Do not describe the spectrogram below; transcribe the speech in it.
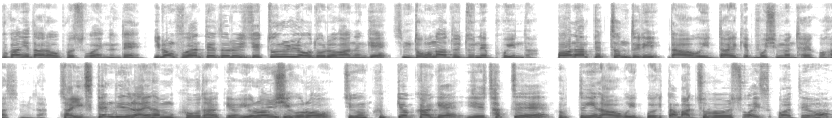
구간이다라고 볼 수가 있는데 이런 구간대들을 이제 뚫으려고 노력하는 게 지금 너무나도 눈에 보인다. 뻔한 패턴들이 나오고 있다 이렇게 보시면 될 것 같습니다. 자, 익스펜디드 라인 한번 그거보다 할게요. 이런 식으로 지금 급격하게 이제 차트에 급등이 나오고 있고 이렇게 딱 맞춰볼 수가 있을 것 같아요.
